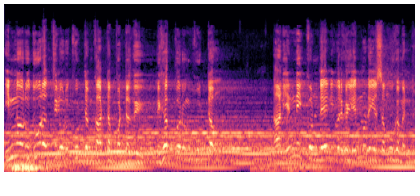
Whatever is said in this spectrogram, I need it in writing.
இன்னொரு தூரத்தில் ஒரு கூட்டம் காட்டப்பட்டது. மிக பெரும் கூட்டம். நான் எண்ணிக்கொண்டேன் இவர்கள் என்னுடைய சமூகம் என்று.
